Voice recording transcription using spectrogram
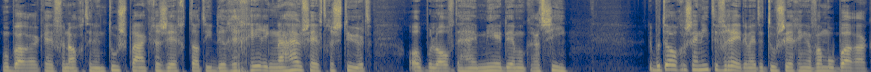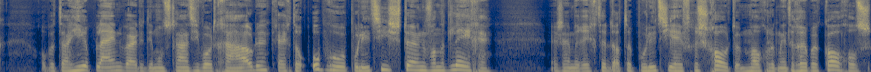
Mubarak heeft vannacht in een toespraak gezegd dat hij de regering naar huis heeft gestuurd. Ook beloofde hij meer democratie. De betogers zijn niet tevreden met de toezeggingen van Mubarak. Op het Tahrirplein, waar de demonstratie wordt gehouden... krijgt de oproerpolitie steun van het leger. Er zijn berichten dat de politie heeft geschoten, mogelijk met rubberkogels.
